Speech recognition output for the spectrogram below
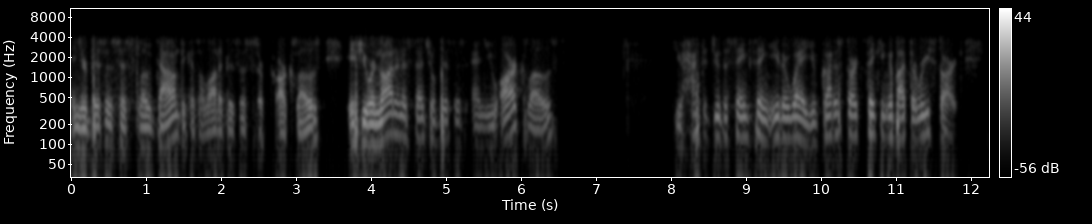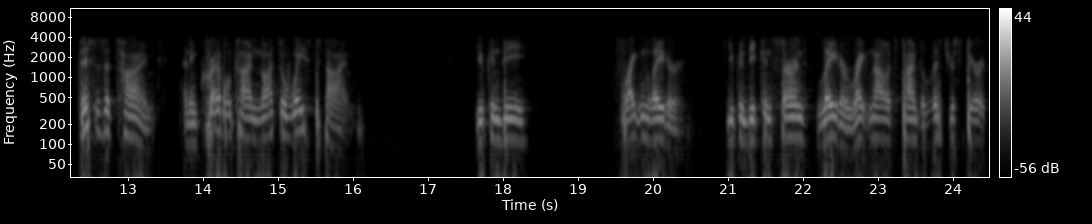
in your business has slowed down because a lot of businesses are, are closed. If you are not an essential business and you are closed, you have to do the same thing either way. You've got to start thinking about the restart. This is a time, an incredible time not to waste time. You can be frightened later you can be concerned later. Right now, it's time to lift your spirits.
